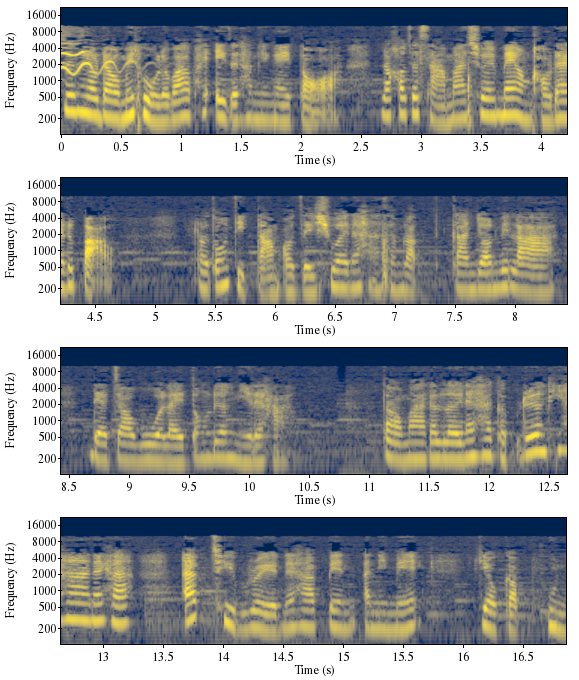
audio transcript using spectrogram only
ซึ่งเราเดาไม่ถูกเลยว่าพระเอกจะทำยังไงต่อ แล้วเขาจะสามารถช่วยแม่ของเขาได้หรือเปล่า เราต้องติดตามเอาใจช่วยนะคะสำหรับการย้อนเวลาเดจาวูอะไรต้องเรื่องนี้เลยค่ะ ต่อมากันเลยนะคะกับเรื่องที่ 5 นะคะ Active Raid นะคะเป็นอนิเมะเกี่ยวกับหุ่น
